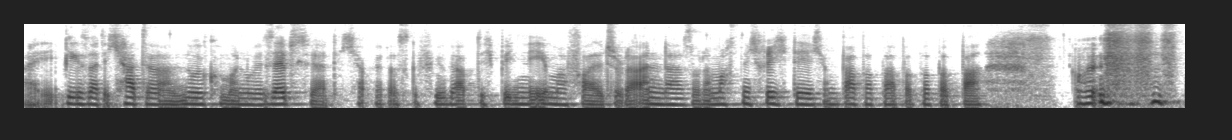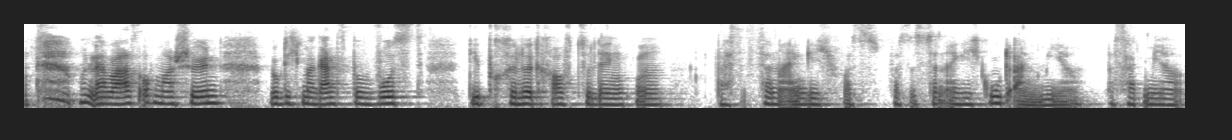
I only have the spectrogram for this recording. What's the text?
Weil, wie gesagt, ich hatte 0,0 Selbstwert. Ich habe ja das Gefühl gehabt, ich bin eh immer falsch oder anders oder mach's nicht richtig und ba, ba, ba, ba, ba, ba. Und, und da war es auch mal schön, wirklich mal ganz bewusst die Brille drauf zu lenken. Was ist denn eigentlich, was, was ist denn eigentlich gut an mir? Das hat mir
